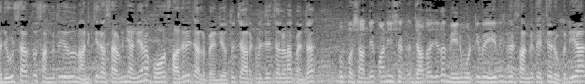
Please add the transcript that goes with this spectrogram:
ਹਜੂਰ ਸਾਹਿਬ ਤੋਂ ਸੰਗਤ ਜਦੋਂ ਨਾਨਕੀਰਾ ਸਾਹਿਬ ਨਹੀਂ ਜਾਂਦੀ ਨਾ, ਬਹੁਤ ਸਾਧਰੇ ਚੱਲ ਪੈਂਦੀ ਹੈ। ਉੱਥੇ 4 ਵਜੇ ਚੱਲਣਾ ਪੈਂਦਾ ਉਹ ਪ੍ਰਸ਼ਾਦੇ ਪਾਣੀ ਛਕ- ਜ਼ਿਆਦਾ ਜਿਹੜਾ ਮੇਨ ਮੋਟਿਵ ਇਹ ਵੀ ਫਿਰ ਸੰਗਤ ਇੱਥੇ ਰੁਕਦੀ ਆ।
